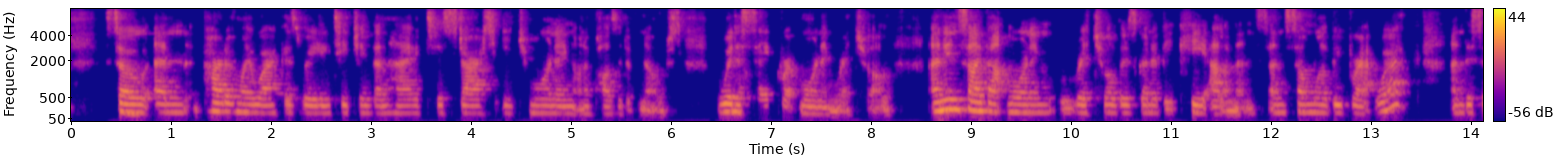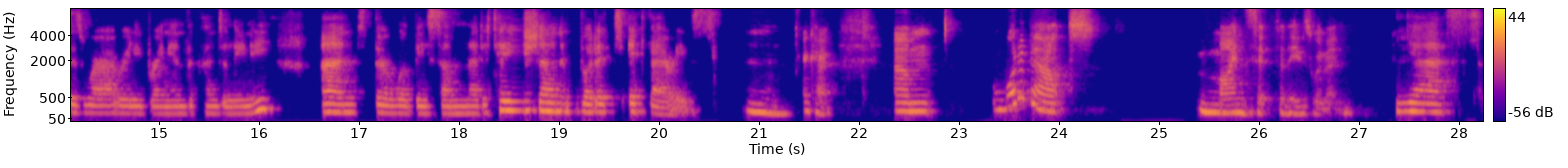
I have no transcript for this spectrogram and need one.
So, and part of my work is really teaching them how to start each morning on a positive note with a sacred morning ritual. And inside that morning ritual, there's going to be key elements, and some will be breath work. And this is where I really bring in the Kundalini. And there will be some meditation, but it, it varies. Mm, okay. Um, what about mindset for these women? Yes.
